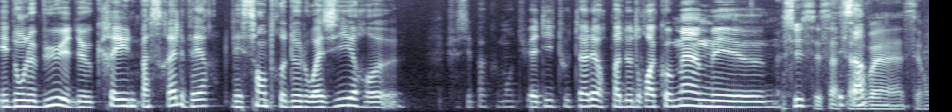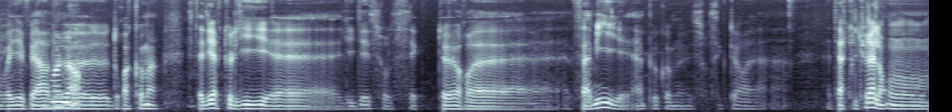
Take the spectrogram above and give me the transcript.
et dont le but est de créer une passerelle vers les centres de loisirs. Euh, sais pas comment tu as dit tout à l'heure, pas de droit commun, mais... Euh, si, c'est ça, c'est renvoyé, vers le droit commun. C'est-à-dire que euh, l'idée sur le secteur euh, famille, un peu comme sur le secteur interculturel, on,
